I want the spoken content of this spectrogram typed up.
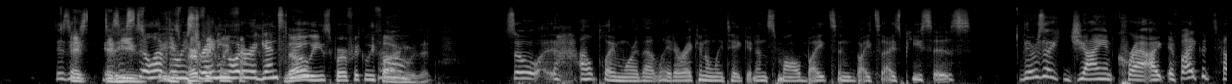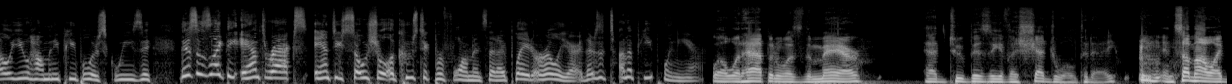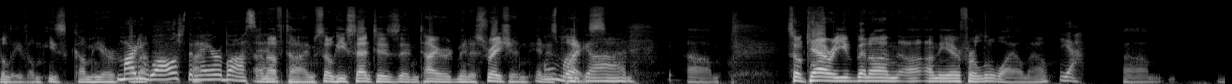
Does he, And- does and he still have the restraining order fi- against me? No, he's perfectly fine Oh. with it. So uh, I'll play more of that later. I can only take it in small bites and bite-sized pieces. There's a giant crowd. If I could tell you how many people are squeezing, this is like the Anthrax antisocial acoustic performance that I played earlier. There's a ton of people in here. Well, what happened was the mayor had too busy of a schedule today, and somehow I believe him. He's come here Marty enough- Walsh, the mayor of Boston. enough time, so he sent his entire administration in oh his place. Oh, my. God. Um, so, Carrie, you've been on uh, on the air for a little while now, Yeah. um,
